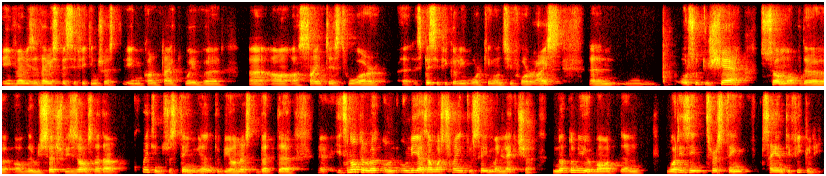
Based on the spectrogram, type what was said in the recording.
if there is a very specific interest in contact with uh, uh, our, our, scientists who are uh, specifically working on C4 rice, um, also to share some of the of the research results that are quite interesting, yeah, to be honest. But uh, uh it's not only, as I was trying to say in my lecture, not only about um, what is interesting scientifically,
